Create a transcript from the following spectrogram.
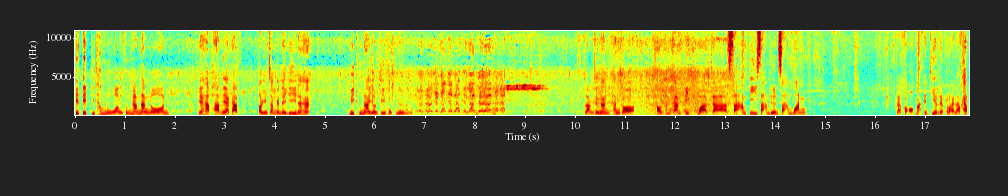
ที่ติดที่ถ้ำหลวงขุนน้ำนางนอนเนี่ยฮะภาพเนี้ยครับเรายังจำกันได้ดีนะฮะมิถุนายนปี 61 หลังจากนั้นท่านก็ เข้าทำการปิดวาจา 3 ปี 3 เดือน 3 วัน แล้วก็ออกมาเป็นที่เรียบร้อยแล้วครับ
